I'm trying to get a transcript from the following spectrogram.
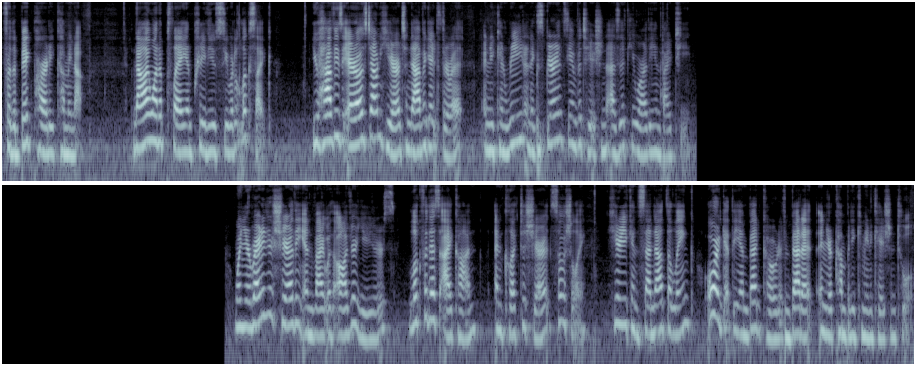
for the big party coming up. Now I want to play and preview see what it looks like. You have these arrows down here to navigate through it, and you can read and experience the invitation as if you are the invitee. When you're ready to share the invite with all of your users, look for this icon and click to share it socially. Here you can send out the link or get the embed code and embed it in your company communication tool.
